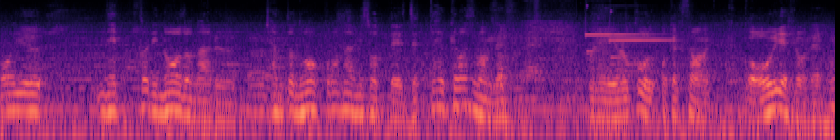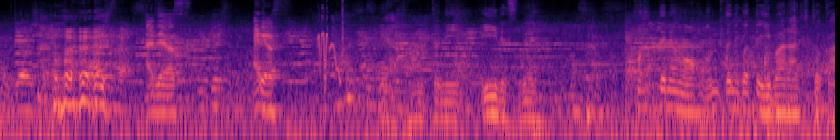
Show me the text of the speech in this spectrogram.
こういうねっとり濃度のあるちゃんと濃厚な味噌って絶対受けますもんね。これ喜ぶお客様結構多いでしょうね。ありがとうございます。ありがとうございます。いや本当にいいですねこうやってねもう本当にこうやって茨城とか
